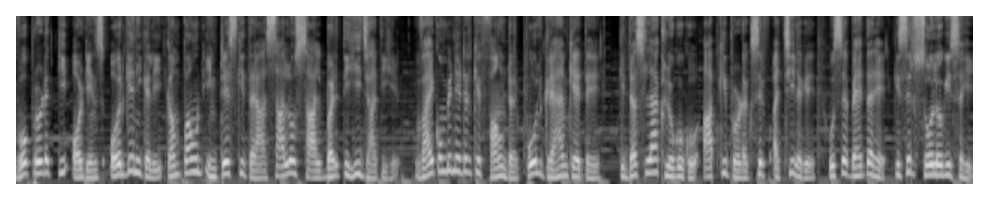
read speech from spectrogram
वो प्रोडक्ट की ऑडियंस ऑर्गेनिकली कंपाउंड इंटरेस्ट की तरह सालों साल बढ़ती ही जाती है। वाई कॉम्बिनेटर के फाउंडर पोल ग्राहम कहते हैं कि 10 लाख लोगों को आपकी प्रोडक्ट सिर्फ़ अच्छी लगे, उससे बेहतर है कि सिर्फ़ 100 लोग ही सही,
